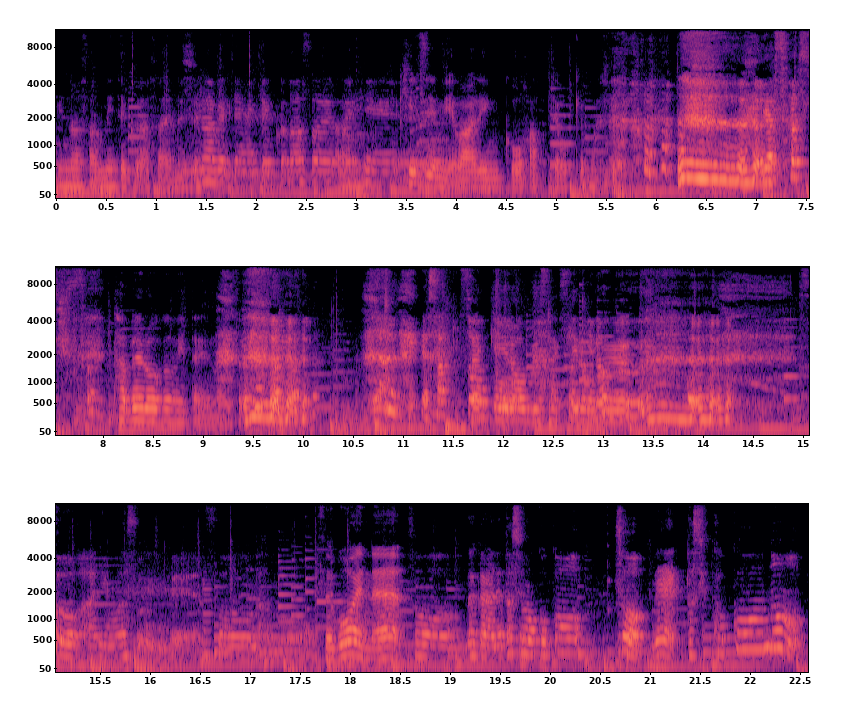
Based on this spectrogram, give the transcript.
皆さん見てくださいね。調べてみてくださいぜひ。記事にはリンクを貼っておきましょう。優しさ。食べログみたいになるいやさ先ログ。先ログ。そうありますんで。そうなの。すごいね。そう。だからね私もここそう。で私ここの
